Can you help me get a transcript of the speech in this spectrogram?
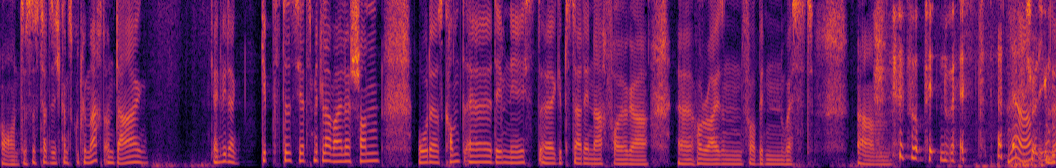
und das ist tatsächlich ganz gut gemacht. Und da entweder gibt es das jetzt mittlerweile schon oder es kommt äh, demnächst, äh, gibt es da den Nachfolger äh, Horizon Forbidden West. Ähm, Forbidden West. Ja, Entschuldigung.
